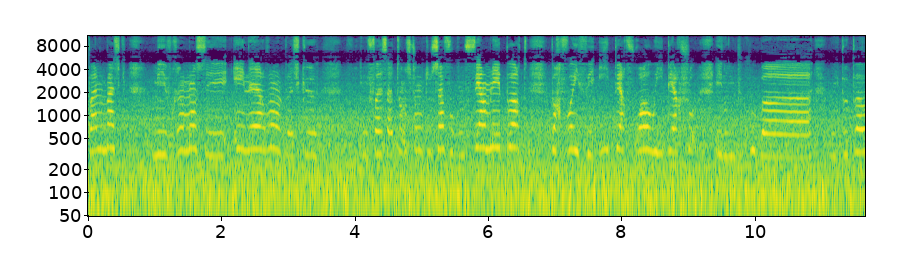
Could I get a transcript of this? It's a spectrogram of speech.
pas le masque. Mais vraiment c'est énervant parce que fasse attention, tout ça, faut qu'on ferme les portes. Parfois il fait hyper froid ou hyper chaud. Et donc du coup bah on peut pas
